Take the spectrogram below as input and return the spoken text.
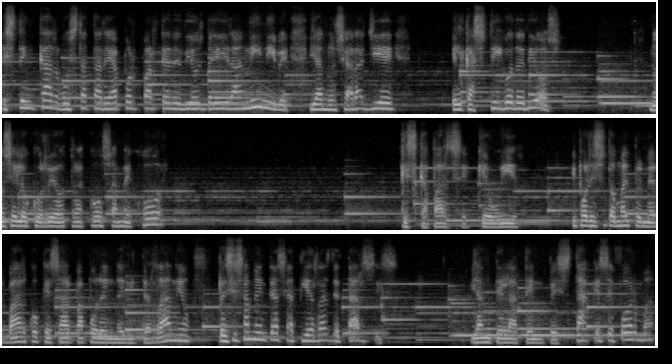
este encargo, esta tarea por parte de Dios de ir a Nínive y anunciar allí el castigo de Dios, no se le ocurrió otra cosa mejor que escaparse, que huir. Y por eso toma el primer barco que zarpa por el Mediterráneo, precisamente hacia tierras de Tarsis. Y ante la tempestad que se forma,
